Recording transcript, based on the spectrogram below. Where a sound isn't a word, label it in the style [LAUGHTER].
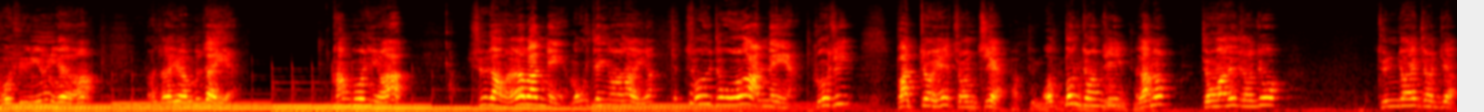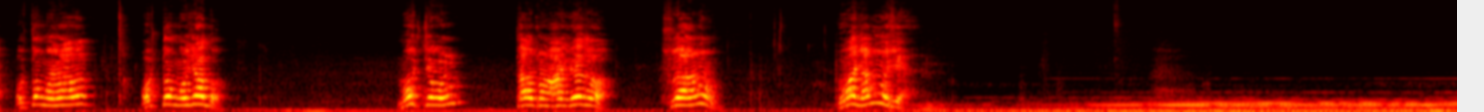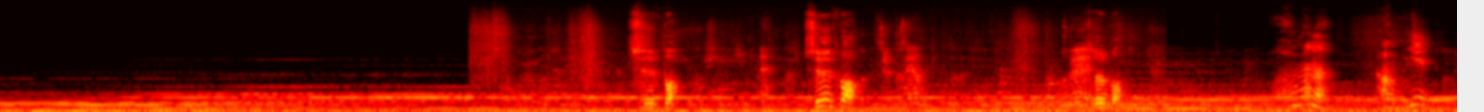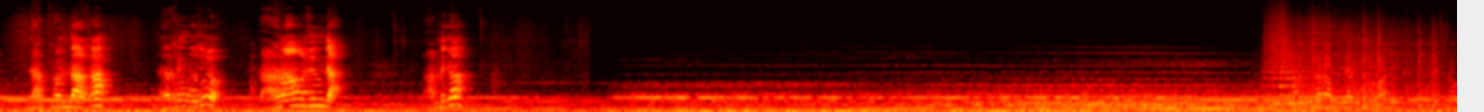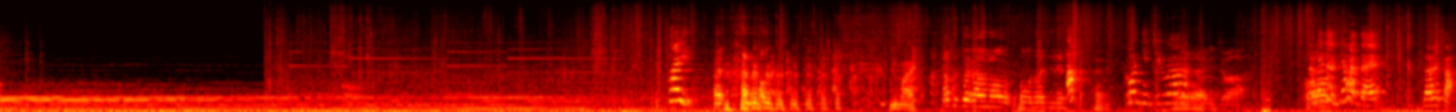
고수 윤해와 마사야 무사야 한국이와 수당을 받네 목적이 뭐냐? 소유적으로 안내야 그것이 박정희의 존재 어떤 존재라면? 정한의 존재고 준정의 존재 어떤 것이라면 어떤 것이라도 목적을 달성하기 위해서 수단은 봉하지 않는 것이야. 슬퍼 슬프세요? 왜? 슬퍼 얼마나 한국이 나쁜 나가 라는 것을 나눠 준다 압니까? あの、うまい。タクタあの友達です。こんにちは。こんにちは。中ちゃん来はった？え？誰か？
